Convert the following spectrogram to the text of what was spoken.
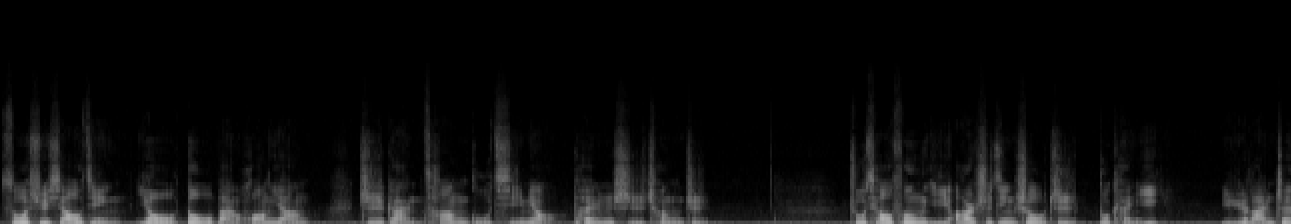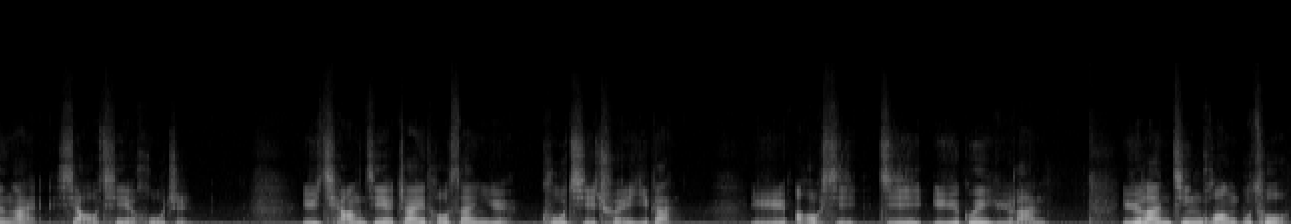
所叙小景有豆板黄杨，枝干苍古奇妙，盆石称之。朱乔峰以二十斤授之。不肯易，雨兰真爱，小妾呼之。于墙界摘头三月，枯其垂一干。于傲息，即余归雨兰。雨兰金黄无措，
